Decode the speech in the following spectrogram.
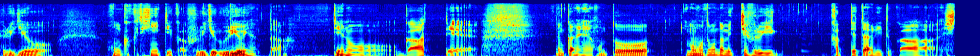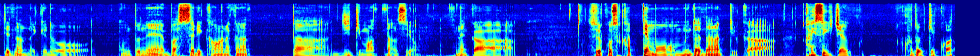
古着を、本格的にっていうか古着を売るようになったっていうのがあって、なんかね、本当まもともとめっちゃ古着買ってたりとかしてたんだけど、ほんとね、バッサリ買わなくなった時期もあったんですよ。なんか、それこそ買っても無駄だなっていうか、買いすぎちゃうことが結構あっ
